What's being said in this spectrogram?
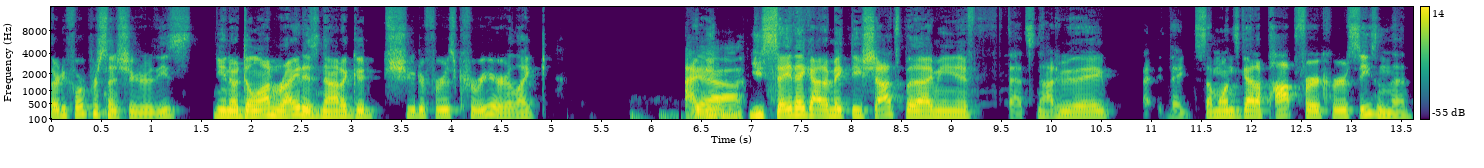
34% shooter. These, you know, Delon Wright is not a good shooter for his career. Like, I yeah. mean, you say they got to make these shots, but I mean, if that's not who they, they, someone's got to pop for a career season then.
